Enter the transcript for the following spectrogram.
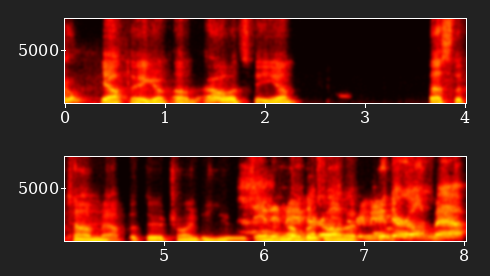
Oh yeah, there you go. Oh, oh it's the um that's the town map that they're trying to use. See, they, the made their own, they made their own map.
